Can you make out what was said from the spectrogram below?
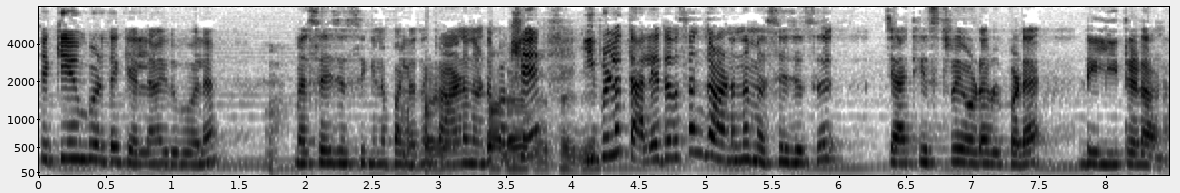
ചെക്ക് ചെയ്യുമ്പോഴത്തേക്കെല്ലാം ഇതുപോലെ മെസ്സേജസ് ഇങ്ങനെ പലതും കാണുന്നുണ്ട്. പക്ഷെ ഇവൾ തലേ ദിവസം കാണുന്ന മെസ്സേജസ് ചാറ്റ് ഹിസ്റ്ററിയോടെ ഉൾപ്പെടെ ഡിലീറ്റഡ് ആണ്.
